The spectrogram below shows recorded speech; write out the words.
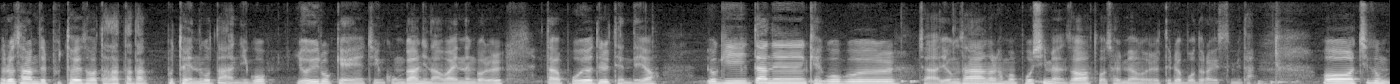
여러 사람들 붙어 해서 다닥다닥 붙어 있는 것도 아니고 여유롭게 지금 공간이 나와 있는 거를 이따가 보여드릴 텐데요. 여기 일단은 계곡을 자 영상을 한번 보시면서 또 설명을 드려보도록 하겠습니다. 어 지금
